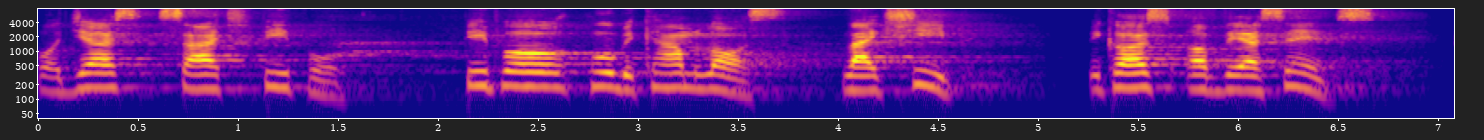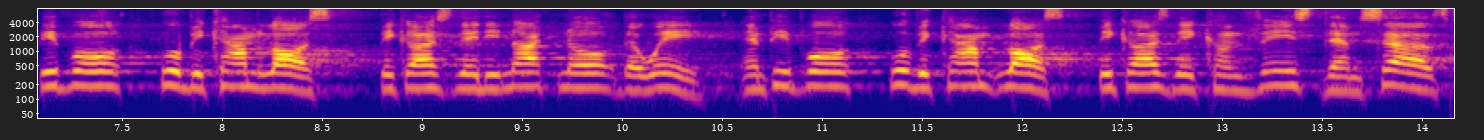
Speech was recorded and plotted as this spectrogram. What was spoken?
for just such people people who become lost, like sheep, because of their sins people who become lost because they did not know the way, and people who become lost because they convinced themselves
